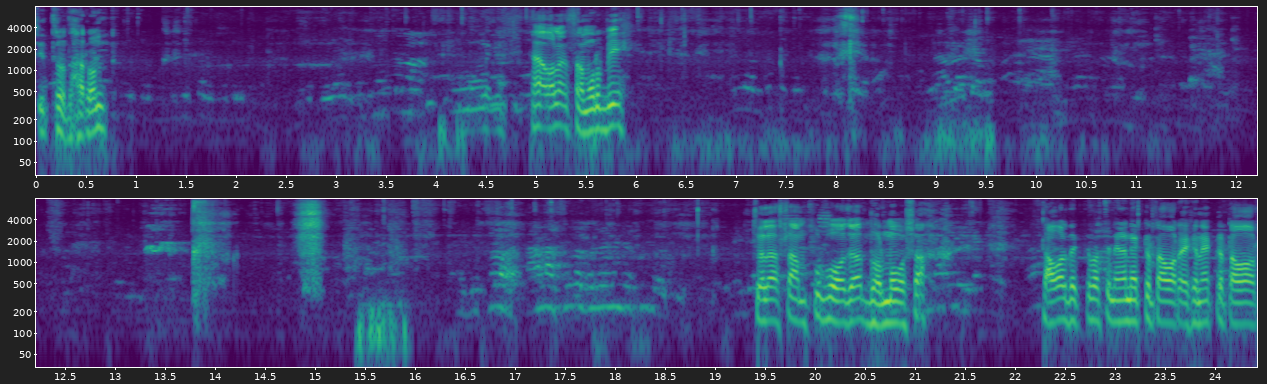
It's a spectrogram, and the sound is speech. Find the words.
চিত্র ধারণ হ্যাঁ ওয়ালাইকুম আসসালাম, মুরব্বী। চলে আসলাম পূর্ব বাজার, ধর্মবসা। টাওয়ার দেখতে পাচ্ছেন, এখানে একটা টাওয়ার, এখানে একটা টাওয়ার,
